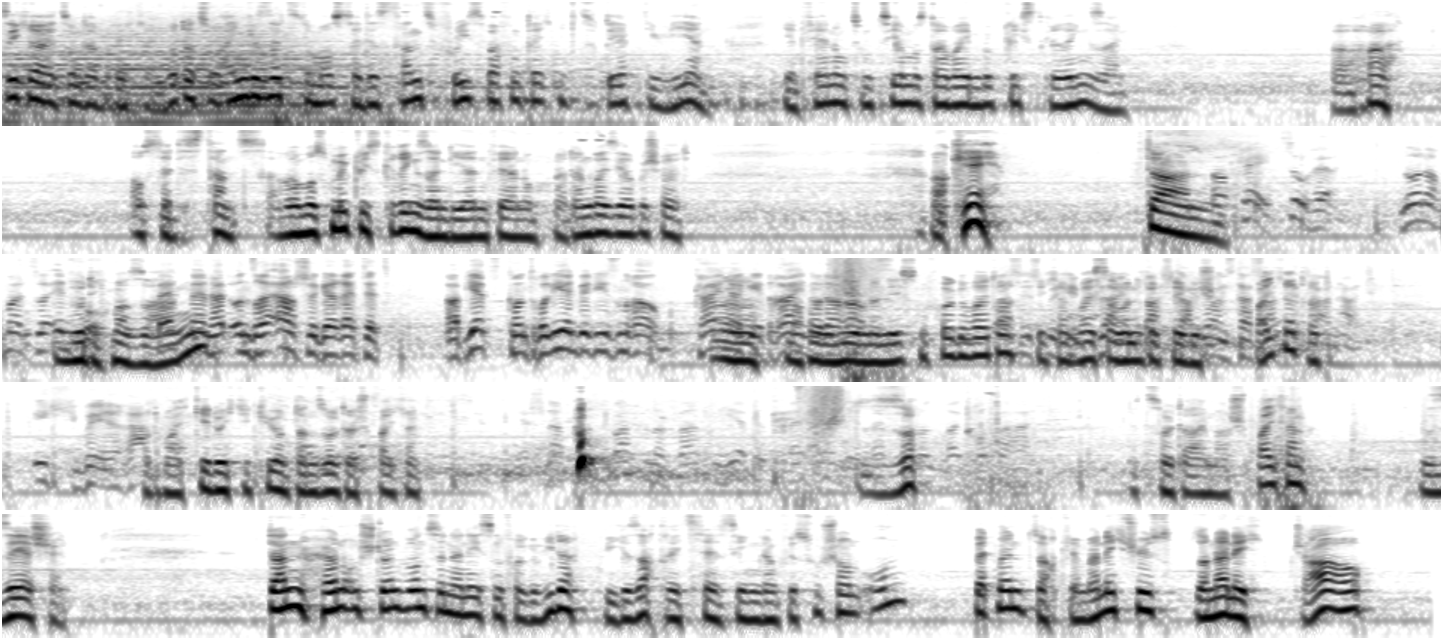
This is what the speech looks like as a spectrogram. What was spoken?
Freeze Sicherheitsunterbrecher. Wird dazu eingesetzt, um aus der Distanz Freeze-Waffentechnik zu deaktivieren. Die Entfernung zum Ziel muss dabei möglichst gering sein. Aha. Aus der Distanz. Aber muss möglichst gering sein, die Entfernung. Na, dann weiß ich ja Bescheid. Okay. Dann Okay, würde ich mal sagen, Batman hat unsere Ärsche gerettet. Ab jetzt kontrollieren wir diesen Raum. Keiner äh, geht rein machen wir oder hier in der raus. nächsten Folge weiter. Ich weiß aber nicht, ob der gespeichert hat. Warte mal, ich gehe durch die Tür und dann sollte er speichern. So. Jetzt sollte er einmal speichern. Sehr schön. Dann hören und stören wir uns in der nächsten Folge wieder. Wie gesagt, recht herzlichen Dank fürs Zuschauen und Batman sagt wie immer nicht Tschüss, sondern nicht Ciao.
